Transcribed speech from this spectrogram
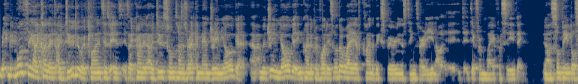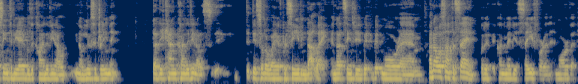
one thing I kind of I do do with clients is, is, is I kind of I do sometimes recommend dream yoga. I mean, dream yoga can kind of provide this other way of kind of experience things very you know a different way of perceiving. You know, some people seem to be able to kind of you know you know lucid dreaming. that they can kind of, you know, this other way of perceiving that way. And that seems to be a bit, a bit more, um, I know it's not the same, but it, it kind of maybe a safer and, and, more of it.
